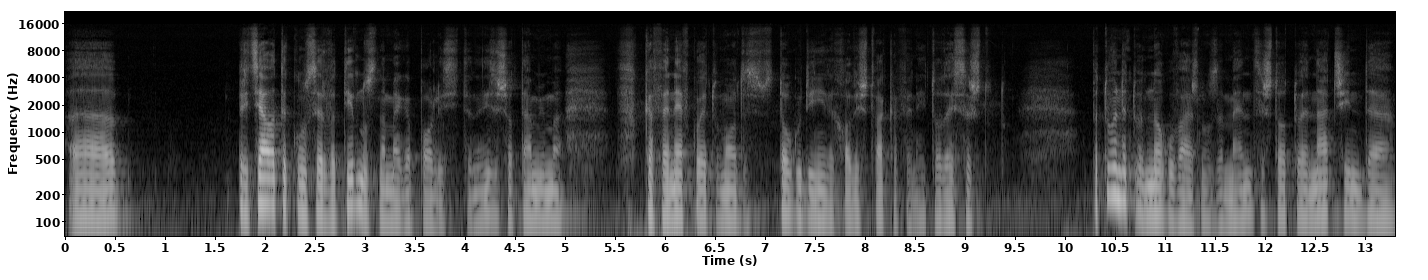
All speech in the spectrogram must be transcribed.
А, при цялата консервативност на мегаполисите, нали? защото там има кафене, в което може да 100 години да ходиш в това кафене и то да е същото. Пътуването е много важно за мен, защото е начин да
